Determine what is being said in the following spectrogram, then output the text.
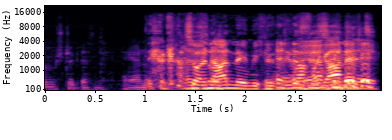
am Stück essen. ja, Ja, kannst du eine Hand nehmen. Ich nehme einfach gar nicht.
